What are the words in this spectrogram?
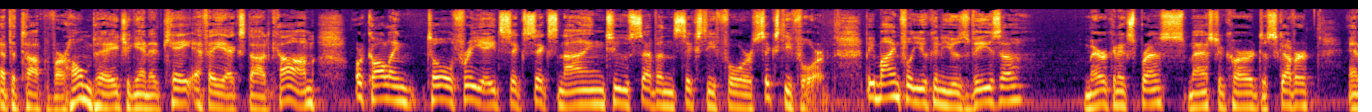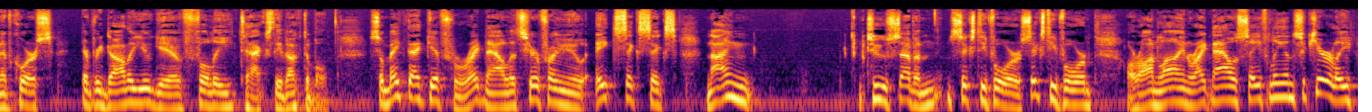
at the top of our homepage, again at kfax.com, or calling toll free 866 927 6464. Be mindful you can use Visa, American Express, MasterCard, Discover, and of course, every dollar you give fully tax deductible. So make that gift right now. Let's hear from you. 866 927 6464 or online right now safely and securely.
